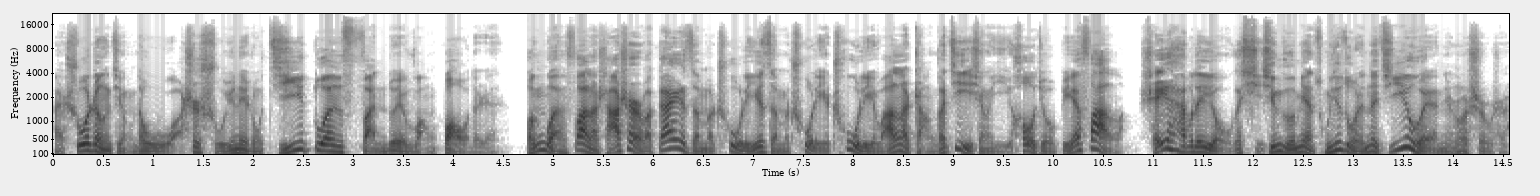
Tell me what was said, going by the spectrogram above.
哎，说正经的，我是属于那种极端反对网暴的人。甭管犯了啥事儿吧，该怎么处理怎么处理，处理完了长个记性，以后就别犯了。谁还不得有个洗心革面、重新做人的机会啊？你说是不是？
